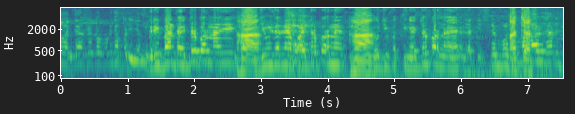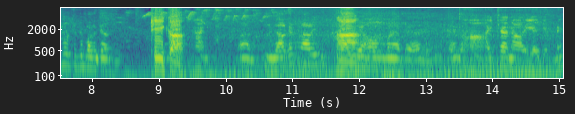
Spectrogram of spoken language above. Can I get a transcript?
ਲੱਗਾ ਸੀ ਤਾਂ ਬੁੜੀਆਂ ਭਰੀ ਜਾਂਦੀਆਂ ਗਰੀਬਾਂ ਨੇ ਤਾਂ ਇੱਧਰ ਭਰਨਾ ਜੀ ਹਾਂ। ਜ਼ਿਮੀਂਦਾਰ ਨੇ ਆਪਾਂ ਇੱਧਰ ਭਰਨਾ ਹੈ। ਹਾਂ। ਦੂਜੀ ਪੱਤੀ ਨੇ ਇੱਧਰ ਭਰਨਾ ਹੈ ਲੱਗੀ ਸੀ ਤੇ ਅੱਛਾ। ਮੁਸਲਮਾਨਾਂ ਵੀ ਸਾਡੇ ਛੋਟੇ ਜਿਹੇ ਬਣ ਗਿਆ ਸੀ ਠੀਕ ਆ ਹਾਂਜੀ ਹਾਂ ਲਾਗਤ ਨਾਲ ਹੀ ਹਾਂ। ਤੇ ਹੌਲ ਬਣਿਆ ਪਿਆ ਜੀ ਕਹਿੰਦਾ ਹਾਂ ਇੱਥੇ ਨਾਲ ਹੀ ਹੈ ਜੀ ਆਪਣੇ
